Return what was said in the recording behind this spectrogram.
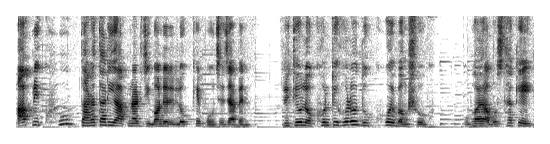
আপনি খুব তাড়াতাড়ি আপনার জীবনের লক্ষ্যে পৌঁছে যাবেন। তৃতীয় লক্ষণটি হলো দুঃখ এবং সুখ। উভয় অবস্থাকেই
